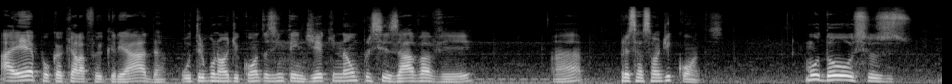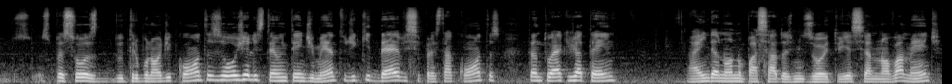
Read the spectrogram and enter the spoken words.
A época que ela foi criada, o Tribunal de Contas entendia que não precisava haver a prestação de contas. Mudou-se os, as pessoas do Tribunal de Contas, hoje eles têm o entendimento de que deve se prestar contas, tanto é que já tem, ainda no ano passado, 2018, e esse ano novamente,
